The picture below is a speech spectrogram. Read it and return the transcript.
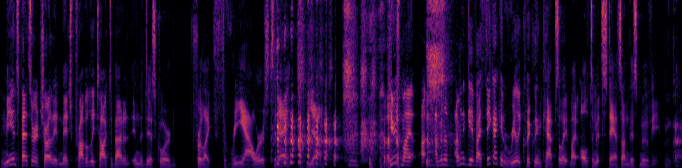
me and Spencer and Charlie and Mitch probably talked about it in the Discord for like three hours today. Yeah. Here's my I, I'm gonna I'm gonna give I think I can really quickly encapsulate my ultimate stance on this movie. Okay.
